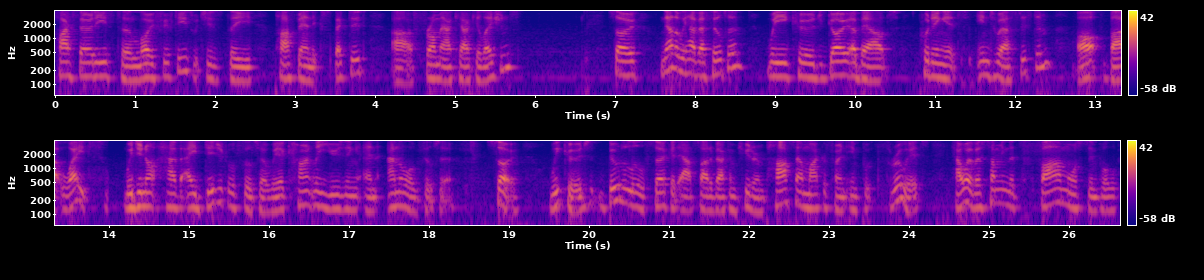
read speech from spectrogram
high 30s to low 50s, which is the passband expected uh, from our calculations. So now that we have our filter, we could go about putting it into our system. Oh, but wait, we do not have a digital filter. We are currently using an analog filter. So we could build a little circuit outside of our computer and pass our microphone input through it. However, something that's far more simple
